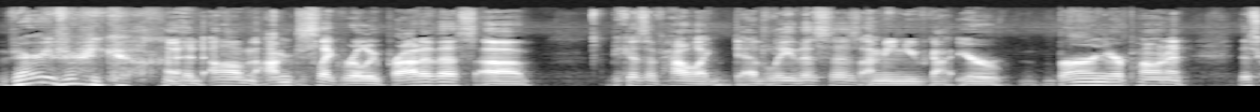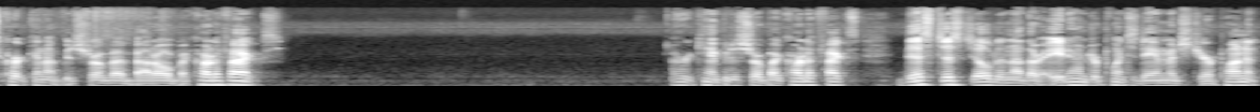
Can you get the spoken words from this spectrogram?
very, very good. Um, I'm just, like, really proud of this, uh, because of how, like, deadly this is. I mean, you've got your burn your opponent. This card cannot be destroyed by battle or by card effects or it can't be destroyed by card effects. This just dealt another 800 points of damage to your opponent.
